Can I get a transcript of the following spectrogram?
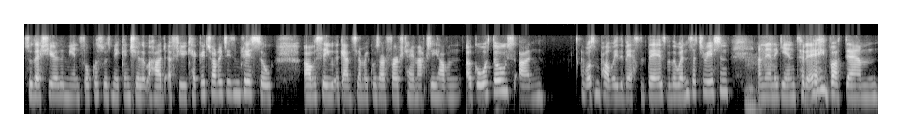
So this year, the main focus was making sure that we had a few kickout strategies in place. So obviously against Limerick was our first time actually having a go at those, and it wasn't probably the best of days with the win situation. Mm. And then again today, but um,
